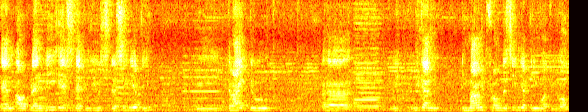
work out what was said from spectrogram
And our plan B is that we use the senior team. We try to, uh, we, we can demand from the senior team what we want.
